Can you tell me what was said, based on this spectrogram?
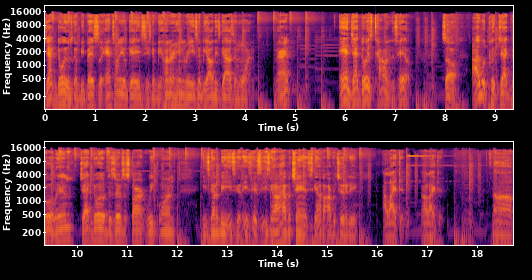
Jack Doyle is going to be basically Antonio Gates. He's going to be Hunter Henry. He's going to be all these guys in one. All right. And Jack Doyle is talented as hell. So I would put Jack Doyle in. Jack Doyle deserves a start week one. He's gonna be. He's gonna. He's, he's, he's gonna have a chance. He's gonna have an opportunity. I like it. I like it. Uh,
